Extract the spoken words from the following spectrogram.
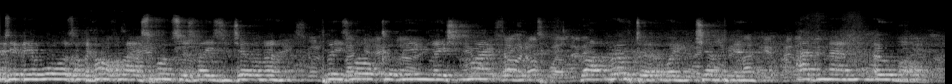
Presenting the awards on behalf of our sponsors, ladies and gentlemen, please welcome the English lightweight, welterweight champion, Adnan Amar.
